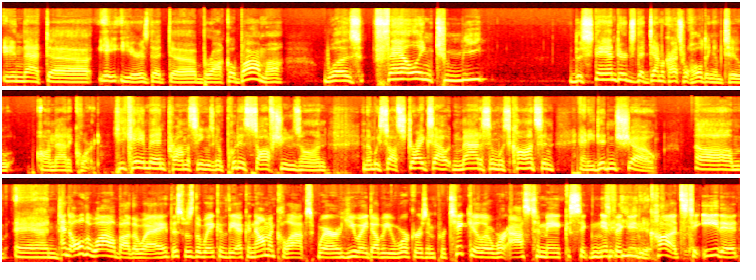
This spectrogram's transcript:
in that uh, eight years that uh, Barack Obama was failing to meet the standards that Democrats were holding him to on that accord. He came in promising he was going to put his soft shoes on, and then we saw strikes out in Madison, Wisconsin, and he didn't show. Um, and and all the while, by the way, this was the wake of the economic collapse, where UAW workers in particular were asked to make significant to cuts to eat it,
